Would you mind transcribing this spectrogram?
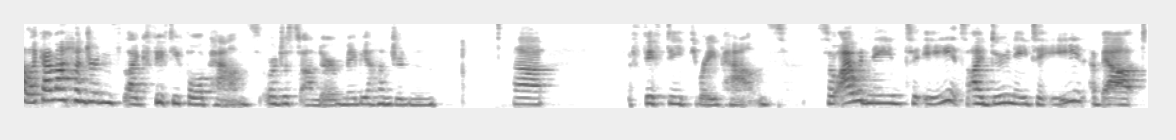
Yeah, like I'm 154 pounds or just under, maybe 153 uh, pounds. So I would need to eat, I do need to eat about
